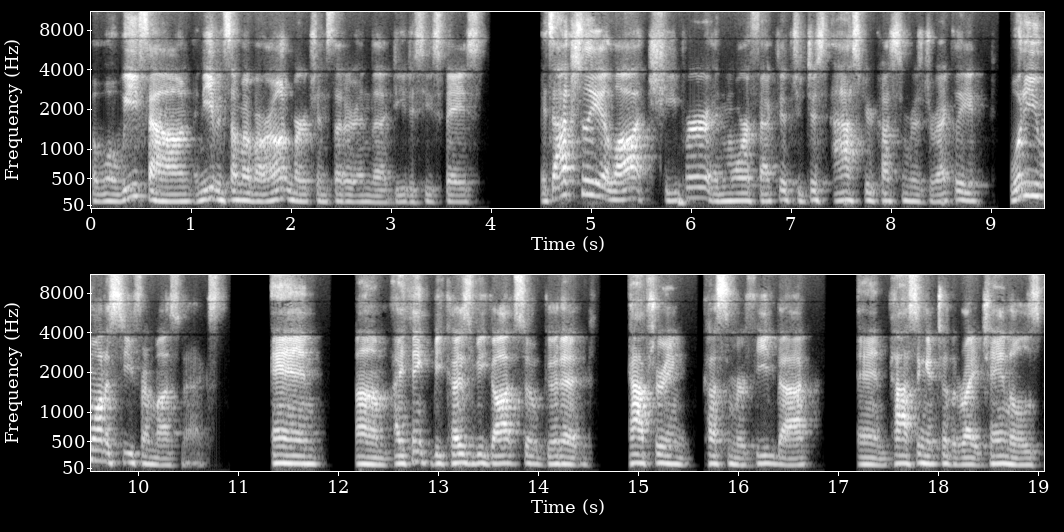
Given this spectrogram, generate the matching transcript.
But what we found, and even some of our own merchants that are in the D2C space, it's actually a lot cheaper and more effective to just ask your customers directly, what do you want to see from us next? And um, I think because we got so good at capturing customer feedback and passing it to the right channels,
